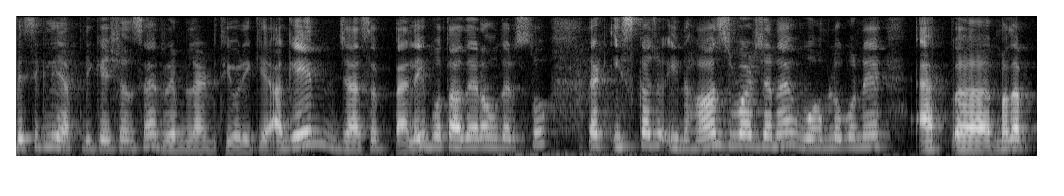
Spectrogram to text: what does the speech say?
बेसिकली एप्लीकेशन है रिमलैंड थ्योरी के। अगेन जैसे पहले ही बता दे रहा हूँ दोस्तों दैट इसका जो इन्हांस्ड वर्जन है, वो हम लोगों ने मतलब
